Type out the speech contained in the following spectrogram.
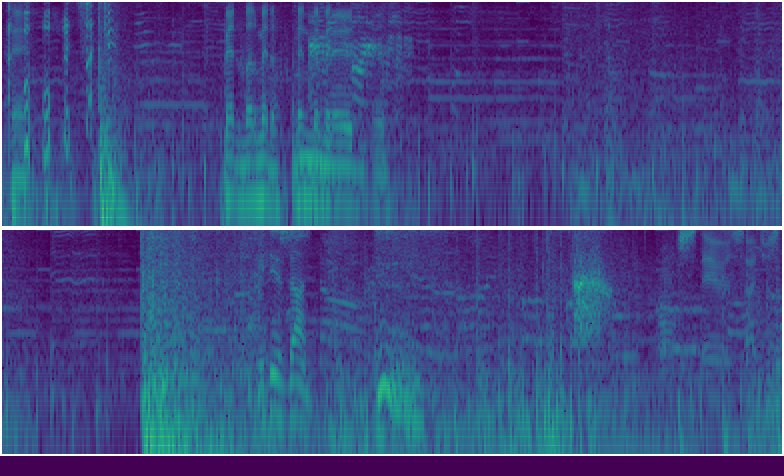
Okay. what is that? Mid, mid, mid, mid, mid, mid. Mid, mid. It is done. Stairs. I just.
